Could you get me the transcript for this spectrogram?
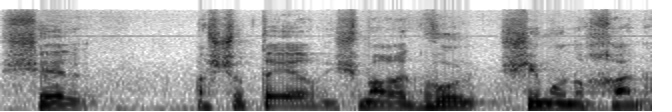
של השוטר, משמר הגבול, שמעון אוחנה.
